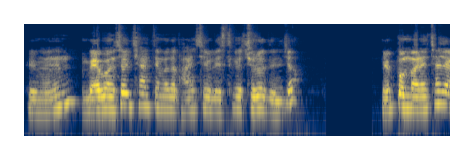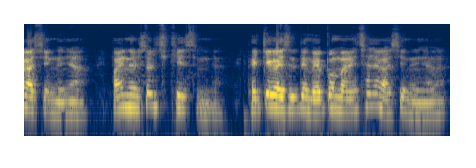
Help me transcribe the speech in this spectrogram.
그러면 매번 설치할 때마다 반씩 리스트가 줄어들죠? 몇 번 만에 찾아갈 수 있느냐? 바이너리 설치 케이스입니다. 100개가 있을 때 몇 번 만에 찾아갈 수 있느냐.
